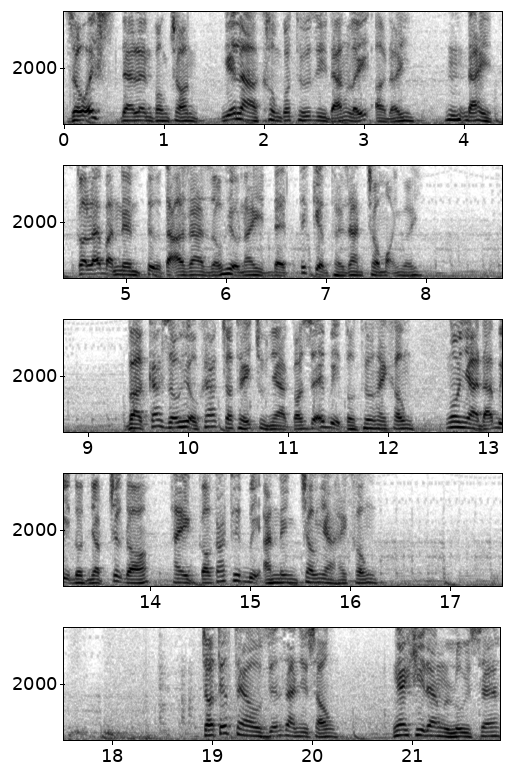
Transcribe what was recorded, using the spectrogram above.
Dấu X đè lên vòng tròn nghĩa là không có thứ gì đáng lấy ở đây. Này, có lẽ bạn nên tự tạo ra dấu hiệu này để tiết kiệm thời gian cho mọi người. Và các dấu hiệu khác cho thấy chủ nhà có dễ bị tổn thương hay không, ngôi nhà đã bị đột nhập trước đó hay có các thiết bị an ninh trong nhà hay không. Trò tiếp theo diễn ra như sau. Ngay khi đang lùi xe,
